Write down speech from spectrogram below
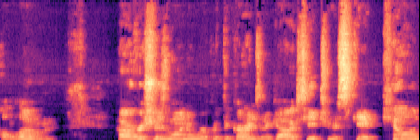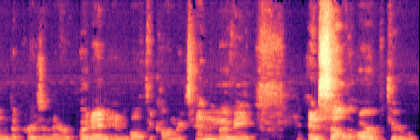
alone. However, she was willing to work with the Guardians of the Galaxy to escape Kyln, the prison they were put in in both the comics and the movie, and sell the orb through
